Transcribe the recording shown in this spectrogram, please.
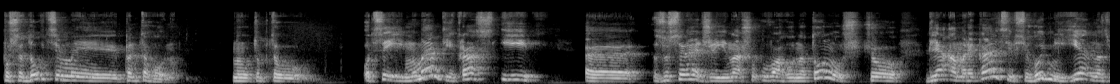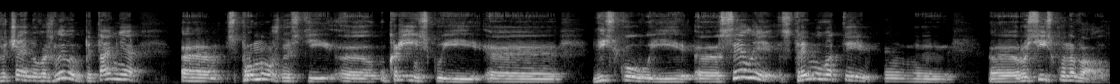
посадовцями Пентагону. Ну тобто, оцей момент якраз і зосереджує нашу увагу на тому, що для американців сьогодні є надзвичайно важливим питання е, спроможності е, української е, військової е, сили стримувати е, е, російську навалу.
